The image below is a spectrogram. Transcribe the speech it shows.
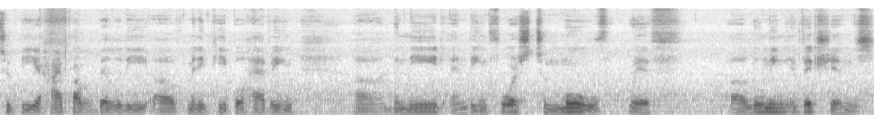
to be a high probability of many people having uh, the need and being forced to move with uh, looming evictions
